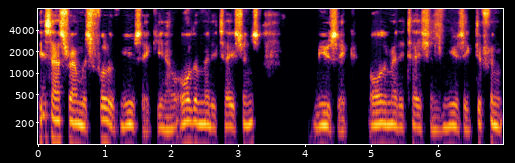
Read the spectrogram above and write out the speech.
His ashram was full of music, you know, all the meditations, music, all the meditations, music, different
